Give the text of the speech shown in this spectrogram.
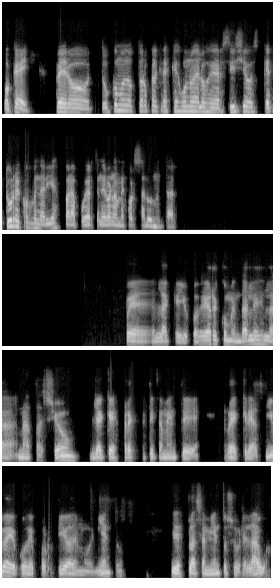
Ok, pero tú como doctor, ¿cuál crees que es uno de los ejercicios que tú recomendarías para poder tener una mejor salud mental? Pues la que yo podría recomendarles es la natación, ya que es prácticamente recreativa o deportiva del movimiento y desplazamiento sobre el agua,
